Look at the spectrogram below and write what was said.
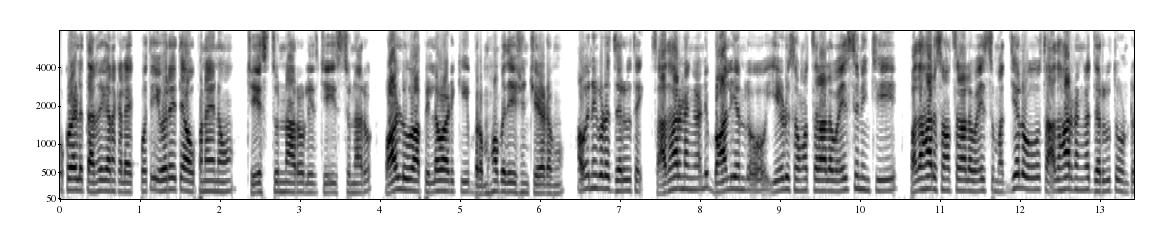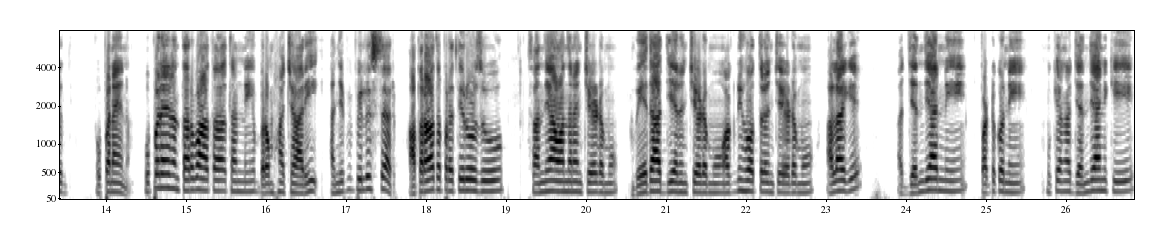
ఒకవేళ తండ్రి గనక లేకపోతే ఎవరైతే ఆ ఉపనయనం చేస్తున్నారో లేదా చేయిస్తున్నారో వాళ్ళు ఆ పిల్లవాడికి బ్రహ్మోపదేశం చేయడము అవన్నీ కూడా జరుగుతాయి. సాధారణంగా అండి బాల్యంలో ఏడు సంవత్సరాల వయసు నుంచి పదహారు సంవత్సరాల వయసు మధ్యలో సాధారణంగా జరుగుతూ ఉంటుంది. ఉపనయనం. ఉపనయనం తర్వాత అతన్ని బ్రహ్మచారి అని చెప్పి పిలుస్తారు. ఆ తర్వాత ప్రతిరోజు సంధ్యావందనం చేయడము వేదాధ్యయనం చేయడము అగ్నిహోత్రం చేయడము అలాగే ఆ జంధ్యాన్ని పట్టుకొని ముఖ్యంగా జంధ్యానికి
